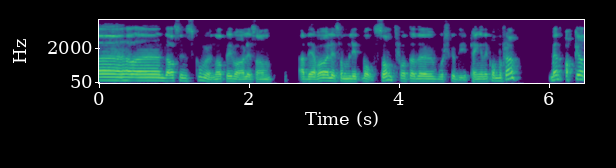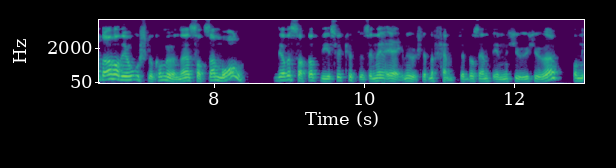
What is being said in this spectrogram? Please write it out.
eh, da syntes kommunen at var liksom ja, Det var liksom litt voldsomt, for det, hvor skulle de pengene komme fra? Men akkurat da hadde jo Oslo kommune satt seg mål. De hadde sagt at de skulle kutte sine egne utslipp med 50% innen 2020 og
